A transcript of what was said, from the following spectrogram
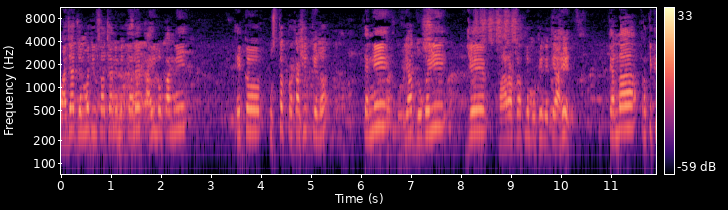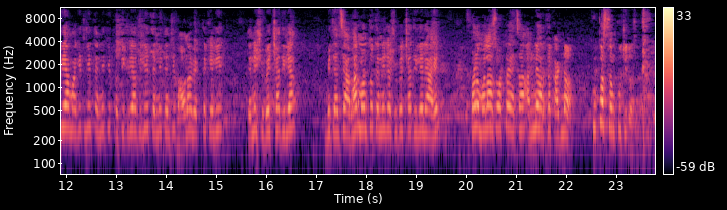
माझ्या जन्मदिवसाच्या निमित्ताने काही लोकांनी एक पुस्तक प्रकाशित केलं. त्यांनी या दोघही जे महाराष्ट्रातले मोठे नेते आहेत त्यांना प्रतिक्रिया मागितली त्यांनी ती प्रतिक्रिया दिली त्यांनी त्यांची भावना व्यक्त केली त्यांनी शुभेच्छा दिल्या. मी त्यांचे आभार मानतो त्यांनी ज्या शुभेच्छा दिलेल्या आहेत. पण मला असं वाटतं याचा अन्य अर्थ काढणं खूपच संकुचित असतं.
